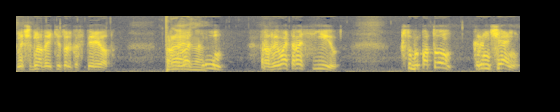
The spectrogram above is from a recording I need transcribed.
значит, надо идти только вперед. Правильно. Развивать Крым, развивать Россию, чтобы потом крымчане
